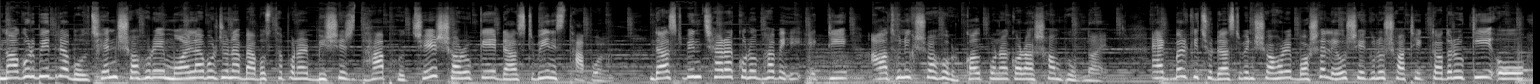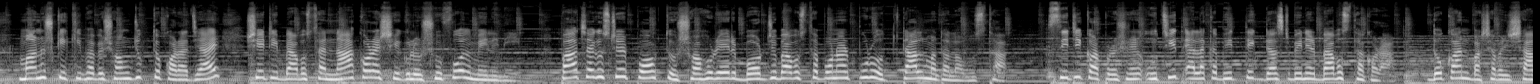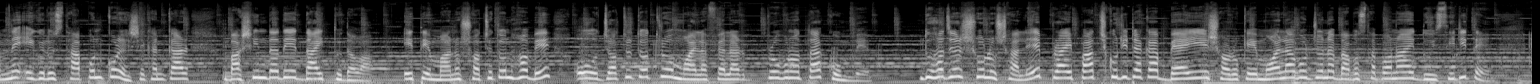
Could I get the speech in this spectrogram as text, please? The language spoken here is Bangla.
নগরবিদরা বলছেন, শহরে ময়লা আবর্জনা ব্যবস্থাপনার বিশেষ ধাপ হচ্ছে সড়কে ডাস্টবিন স্থাপন। ডাস্টবিন ছাড়া কোনোভাবেই একটি আধুনিক শহর কল্পনা করা সম্ভব নয়। একবার কিছু ডাস্টবিন শহরে বসালেও সেগুলো সঠিক তদারকি ও মানুষকে কীভাবে সংযুক্ত করা যায়, সেটি ব্যবস্থা না করায় সেগুলোর সুফল মেলেনি। পাঁচ আগস্টের পর তো শহরের বর্জ্য ব্যবস্থাপনার পুরো টালমাটাল অবস্থা। সিটি কর্পোরেশনের উচিত এলাকা ভিত্তিক ডাস্টবিনের ব্যবস্থা করা। দোকান, বাসাবাড়ির সামনে এগুলো স্থাপন করে সেখানকার বাসিন্দাদের দায়িত্ব দেওয়া। এতে মানুষ সচেতন হবে ও যত্রতত্র ময়লা ফেলার প্রবণতা কমবে। দু হাজার ষোলো সালে প্রায় পাঁচ কোটি টাকা ব্যয়ে সড়কে ময়লা আবর্জনা ব্যবস্থাপনায় দুই সিটিতে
